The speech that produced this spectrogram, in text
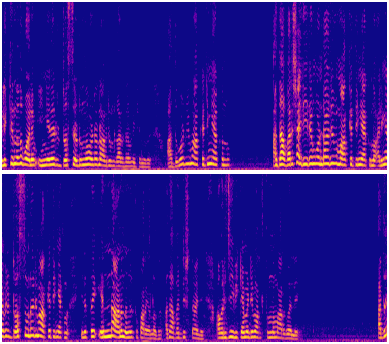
വിളിക്കുന്നത് പോലും ഇങ്ങനെ ഒരു ഡ്രസ്സ് ഇടുന്നതുകൊണ്ടാണ് അവർ ഉദ്ഘാടനം വിളിക്കുന്നത്. അതുകൊണ്ട് മാർക്കറ്റിംഗ് ആക്കുന്നു. അത് അവരുടെ ശരീരം കൊണ്ട് അവർ മാർക്കറ്റിംഗ് ആക്കുന്നു. അല്ലെങ്കിൽ അവർ ഡ്രസ്സ് കൊണ്ട് ഒരു മാർക്കറ്റിംഗ് ആക്കുന്നു. ഇതിനകത്ത് എന്താണ് നിങ്ങൾക്ക് പറയാനുള്ളത്? അത് അവരുടെ ഇഷ്ടമല്ലേ? അവർ ജീവിക്കാൻ വേണ്ടി മറത്തുന്ന മാർഗമല്ലേ അത്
